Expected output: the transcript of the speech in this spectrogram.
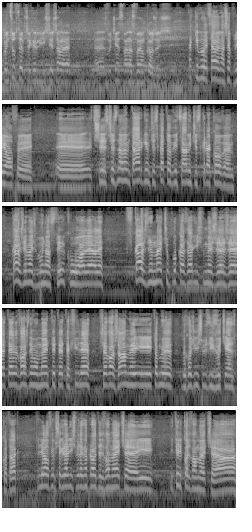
W końcówce przechyliliście szale e, zwycięstwa na swoją korzyść. Takie były całe nasze playoffy. E, czy, czy z Nowym Targiem, czy z Katowicami, czy z Krakowem. Każdy mecz był na styku, ale, ale w każdym meczu pokazaliśmy, że, że te ważne momenty, te, te chwile przeważamy i to my wychodziliśmy z nich zwycięsko, tak? W playoffie przegraliśmy tak naprawdę dwa mecze i, i tylko dwa mecze, a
